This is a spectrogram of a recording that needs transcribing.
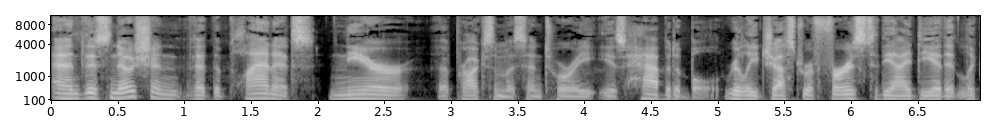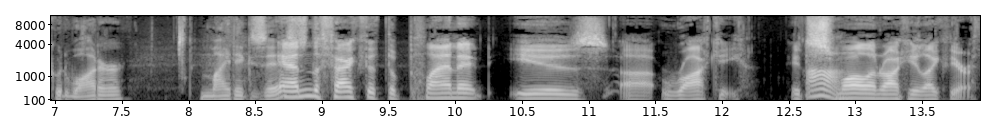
And this notion that the planet near Proxima Centauri is habitable really just refers to the idea that liquid water might exist. And the fact that the planet is uh, rocky. It's Ah. small and rocky like the Earth.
